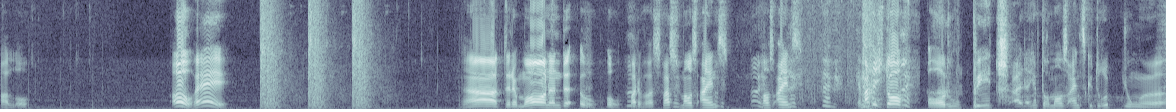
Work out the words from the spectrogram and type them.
Hallo? Oh, hey! Ah, Dämonen Oh, oh, warte, was? Was? Maus 1? Maus 1? Ja, mach ich doch! Oh, du Bitch, Alter, ich hab doch Maus 1 gedrückt, Junge.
